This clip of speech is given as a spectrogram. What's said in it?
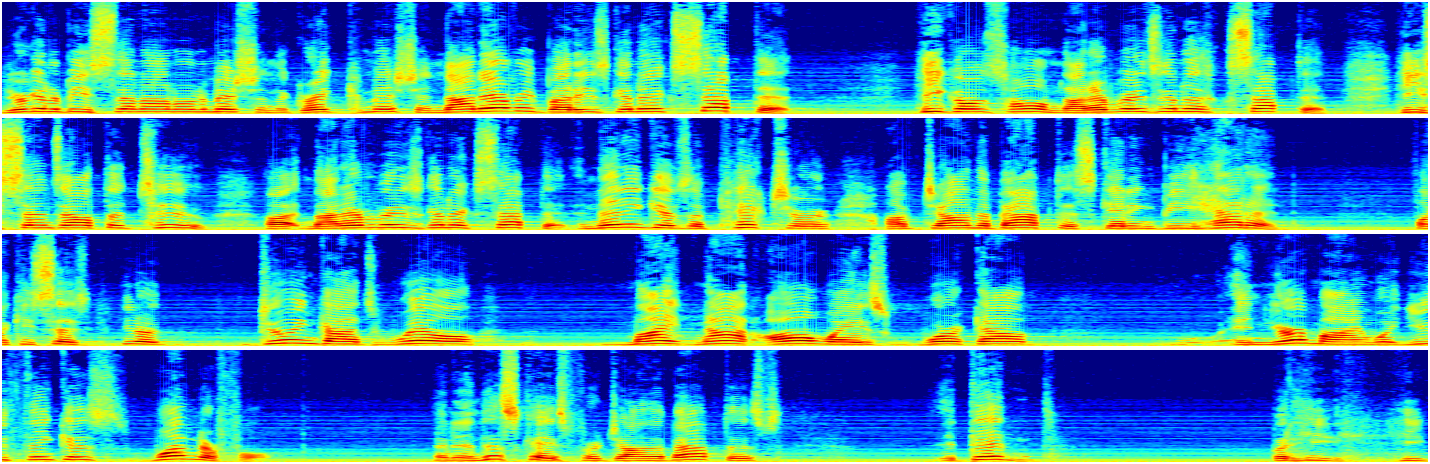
you're going to be sent out on a mission, the Great Commission. Not everybody's going to accept it. He goes home. Not everybody's going to accept it. He sends out the two. Uh, not everybody's going to accept it. And then he gives a picture of John the Baptist getting beheaded. Like he says, you know, doing God's will might not always work out in your mind what you think is wonderful. And in this case, for John the Baptist, it didn't. But he, he,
